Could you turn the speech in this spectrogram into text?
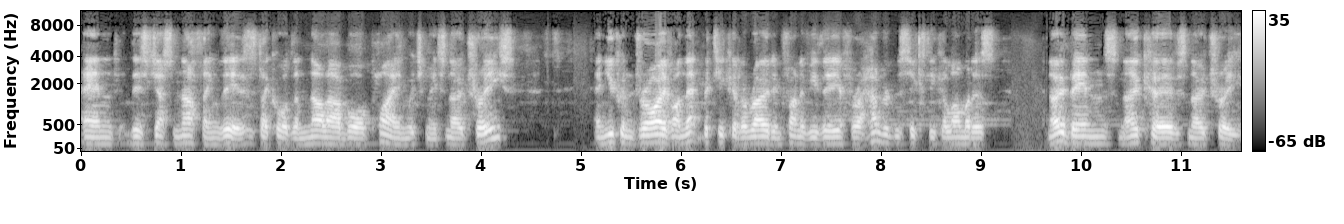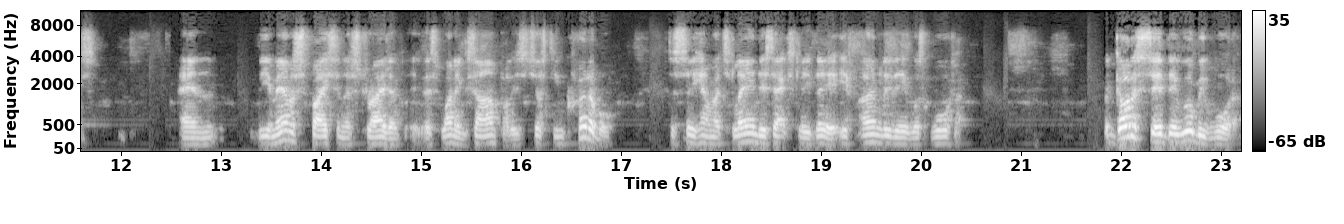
and there's just nothing there. This is they call the Nullarbor Plain, which means no trees and you can drive on that particular road in front of you there for 160 kilometres, no bends, no curves, no trees. And the amount of space in Australia, as one example, is just incredible to see how much land is actually there if only there was water. But God has said there will be water.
